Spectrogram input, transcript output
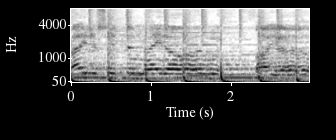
I just hit the night on fire.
